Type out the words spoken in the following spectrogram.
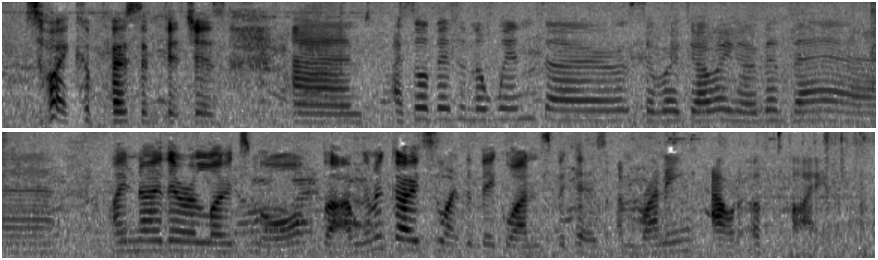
so I could post some pictures and I saw this in the window so we're going over there. I know there are loads more but I'm gonna go to like the big ones because I'm running out of time.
